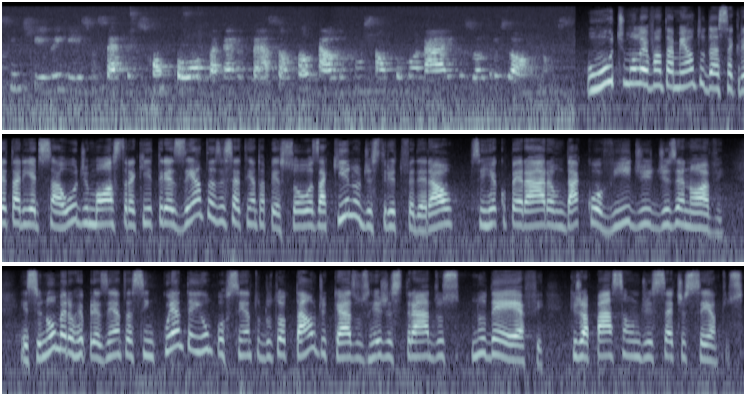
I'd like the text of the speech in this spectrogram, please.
sentir no início um certo desconforto até a recuperação total da função pulmonar e dos outros órgãos. Um último levantamento da Secretaria de Saúde mostra que 370 pessoas aqui no Distrito Federal se recuperaram da Covid-19. Esse número representa 51% do total de casos registrados no DF, que já passam de 700.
